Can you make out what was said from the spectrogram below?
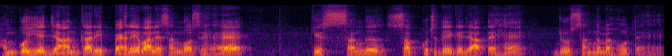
हमको ये जानकारी पहले वाले संघों से है कि संघ सब कुछ दे के जाते हैं, जो संघ में होते हैं।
